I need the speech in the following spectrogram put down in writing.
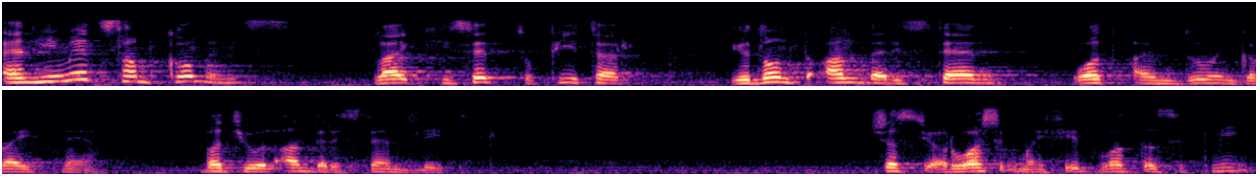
And he made some comments, like he said to Peter, You don't understand what I'm doing right now, but you will understand later. Just you are washing my feet, what does it mean?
